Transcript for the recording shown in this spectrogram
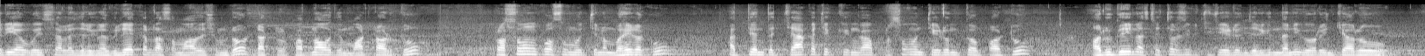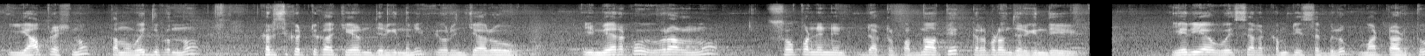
ఏరియా వైద్యశాల జరిగిన విలేకరుల సమావేశంలో డాక్టర్ పద్మావతి మాట్లాడుతూ ప్రసవం కోసం వచ్చిన మహిళకు అత్యంత చాకచక్యంగా ప్రసవం చేయడంతో పాటు అరుదైన శస్త్రచికిత్స చేయడం జరిగిందని వివరించారు. ఈ ఆపరేషన్ను తమ వైద్య బృందం కలిసికట్టుగా చేయడం జరిగిందని వివరించారు. ఈ మేరకు వివరాలను సూపరింటెండెంట్ డాక్టర్ పద్మావతి తెలపడం జరిగింది. ఏరియా వైద్యశాల కమిటీ సభ్యులు మాట్లాడుతూ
